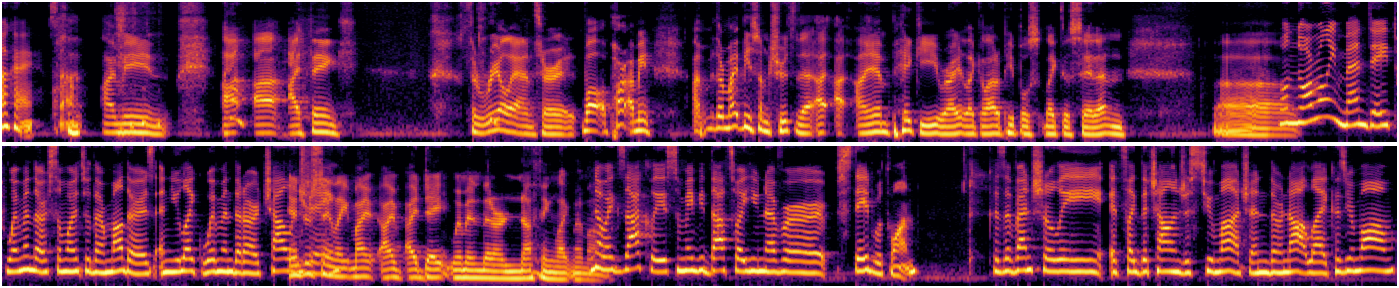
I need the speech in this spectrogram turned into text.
Okay, so I mean, I, I I think the real answer. Is, well, apart. I mean, I, there might be some truth to that. I, I I am picky, right? Like a lot of people like to say that, and Uh, well, normally men date women that are similar to their mothers, and you like women that are challenging. interesting. Like my, I, I date women that are nothing like my mom. No, exactly. So maybe that's why you never stayed with one. Because eventually it's like the challenge is too much and they're not like, because your mom,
